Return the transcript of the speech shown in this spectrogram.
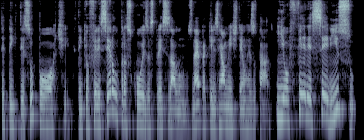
Você tem que ter suporte, tem que oferecer outras coisas para esses alunos, né? Para que eles realmente tenham resultado. E oferecer isso,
